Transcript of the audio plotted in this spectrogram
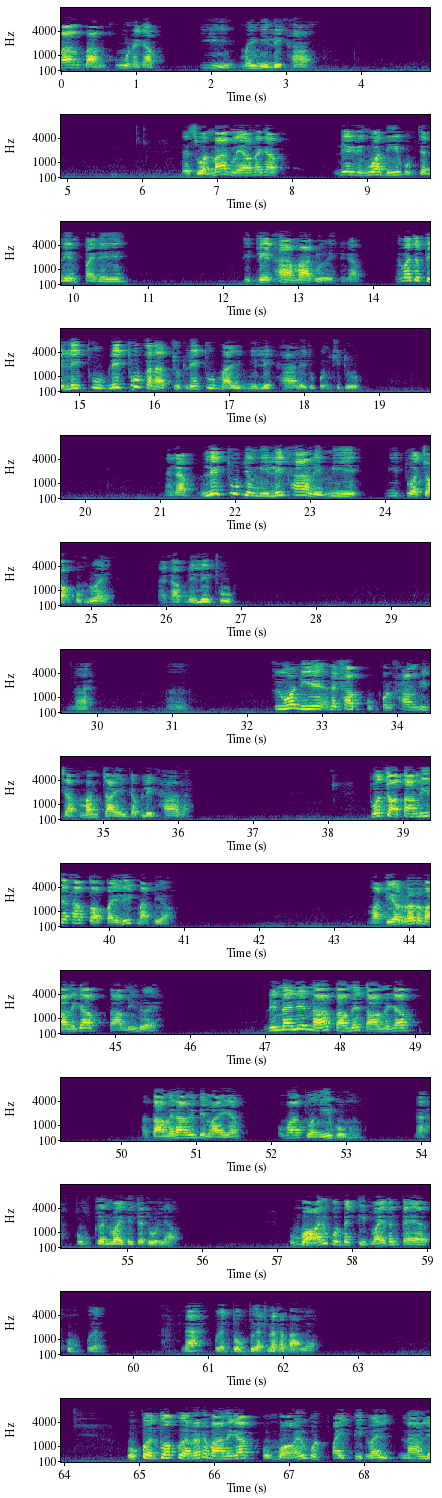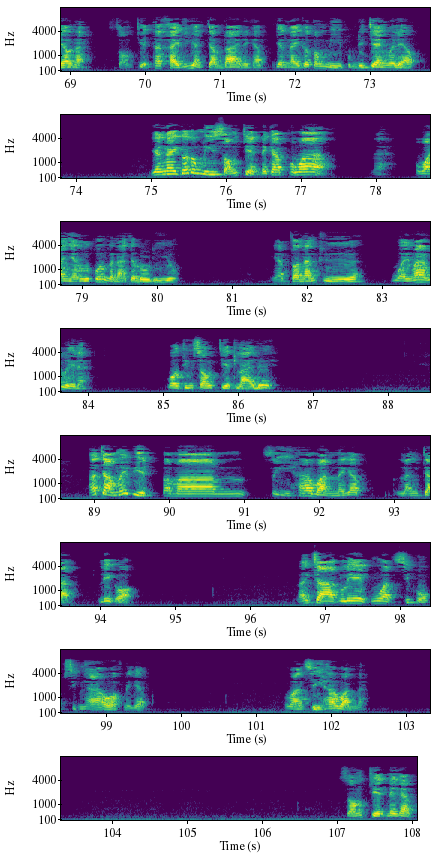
บ้างบางคู่นะครับ ที่ไม่มีเลขห้าแต่ส่วนมากแล้วนะครับ เลขในงวดนี้ผมจะเน้นไปใน ติดเลขห้ามากเลยนะครับ ไม่ว่าจะเป็นเลขทูบเลขทูบขนาดจุดเลขทูบมายังมีเลขห้าเลยทุกคนคิดดูนะครับ เลขทูบยังมีเลขห้าเลยมีมีตัวเจาะผมด้วยนะครับ ในเลขทูบ นะเออคือวันนี้นะครับผมค่อนข้างที่จะมั่นใจกับเลขห้านะ ตัวจาะตามนี้นะครับ ต่อไปเลขหมัดเดียว หมัดเดียวรัฐบาลนะครับ ตามนี้เลย เล่นได้เล่นนะตามได้ตามนะครับ ถ้าตามไม่ได้ไม่เป็นไรครับ เพราะว่าตัวนี้ผมนะ ผมเกินไวตั้งแต่โดนแล้ว ผมบอกให้ทุกคนไปติดไว้ตั้งแต่ผมเปิดนะเปิดตัวเปิดรัฐบาลแล้ว ผมเปิดตัวเปิดรัฐบาลนะครับ ผมบอกให้ทุกคนไปติดไว้นานแล้วนะสองเจ็ดถ้าใครที่ยังจำได้นะครับ ยังไงก็ต้องมีผมได้แจ้งไว้แล้ว ยังไงก็ต้องมีสองเจ็ดนะครับ เพราะว่านะเพราะว่าย่างทุกคนก็น่าจะรู้ดีอยู่นะครับตอนนั้นคืออวยมากเลยนะบอกถึงสองเจ็ดหลายเลย ถ้าจำไม่ผิดประมาณสี่ห้าวันนะครับ หลังจากเลขออก หลังจากเลขงวด16สิงหาออกนะครับ ประมาณ4-5วันนะ27นะครับ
